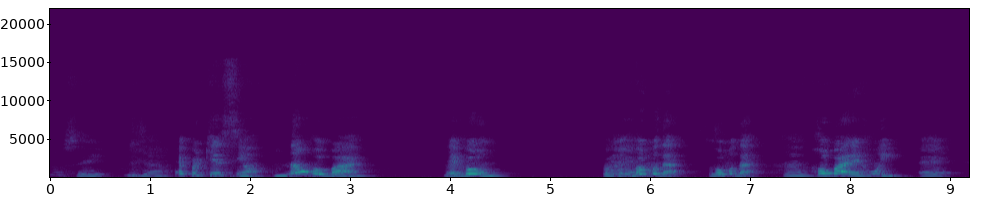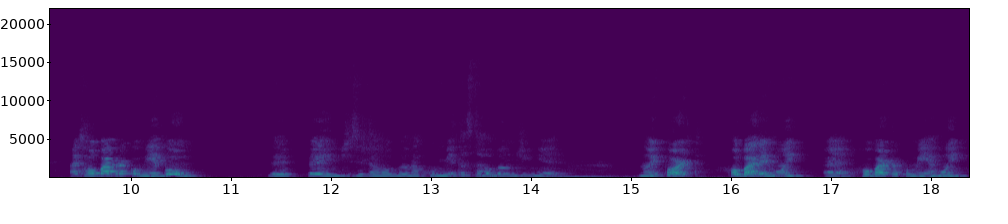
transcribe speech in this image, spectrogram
Não sei. É porque assim, ó, não roubar é Hum. bom. Vamos, É. vamos mudar. Vou mudar. Hum, Roubar é ruim, é, mas roubar pra comer é bom? depende. Você tá roubando a comida ou você tá roubando dinheiro? Não importa. Roubar é ruim? É, Roubar pra comer é ruim?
